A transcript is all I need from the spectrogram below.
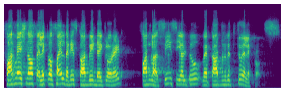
formation of electrophile that is carbene dichloride formula CCl2 where carbon with two electrons.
